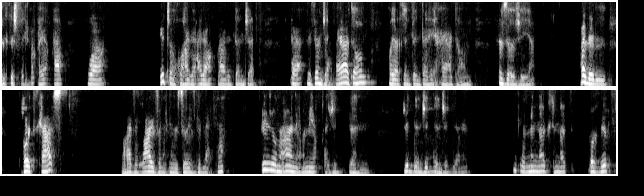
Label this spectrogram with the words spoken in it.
يكتشفوا الحقيقة ويتركوا هذه العلاقة لتنجح لتنجح حياتهم ولكن تنتهي حياتهم الزوجية. هذا البودكاست وهذا اللايف اللي إحنا نسويه في اللحظة فيه معاني عميقة جدا جدا جدا جدا. يطلب منك إنك توقف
